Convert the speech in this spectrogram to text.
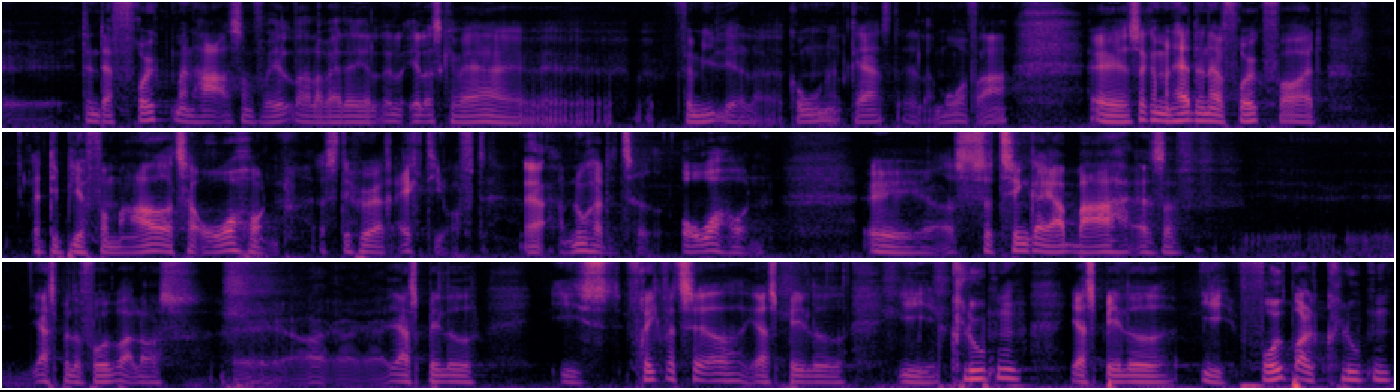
øh, den der frygt, man har som forældre, eller hvad det ellers kan være, øh, familie, eller kone, eller kæreste, eller mor og far. Øh, så kan man have den her frygt for, at, at det bliver for meget at tage overhånd. Altså det hører jeg rigtig ofte. Ja. Jamen, nu har det taget overhånd. Øh, og så tænker jeg bare, altså, jeg spillede fodbold også, øh, og, og jeg spillede i frikvarteret, jeg spillede i klubben, jeg spillede i fodboldklubben,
